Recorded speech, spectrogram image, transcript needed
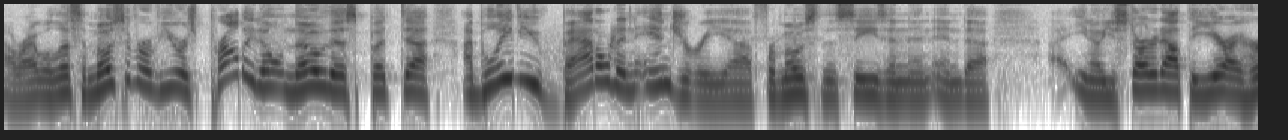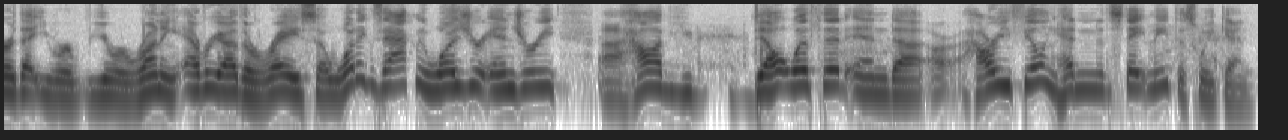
All right. Well, listen, most of our viewers probably don't know this, but uh, I believe you've battled an injury uh, for most of the season, and, and uh, you know you started out the year. I heard that you were you were running every other race. So, what exactly was your injury? Uh, how have you dealt with it, and uh, how are you feeling heading to the state meet this weekend?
